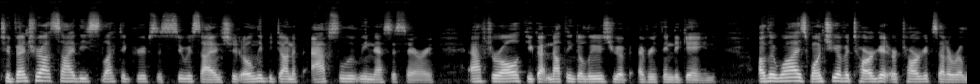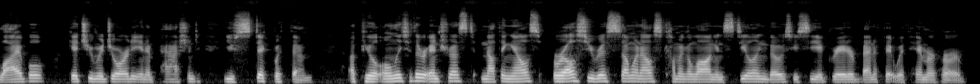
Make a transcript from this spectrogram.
To venture outside these selected groups is suicide and should only be done if absolutely necessary. After all, if you've got nothing to lose, you have everything to gain. Otherwise, once you have a target or targets that are reliable, get you a majority and impassioned, you stick with them appeal only to their interest, nothing else, or else you risk someone else coming along and stealing those who see a greater benefit with him or her.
